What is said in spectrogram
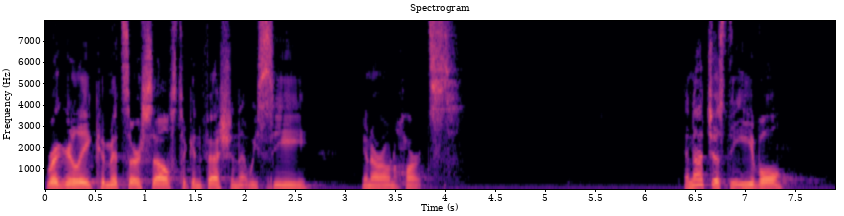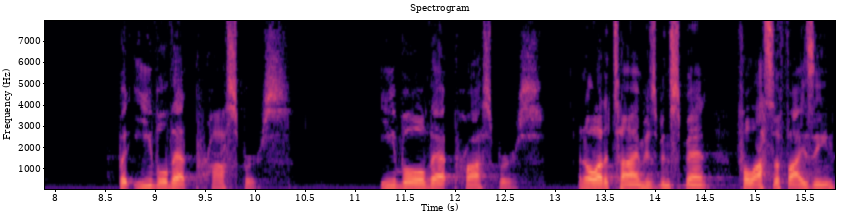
regularly commits ourselves to confession that we see in our own hearts. And not just the evil, but evil that prospers. Evil that prospers. I know a lot of time has been spent philosophizing,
